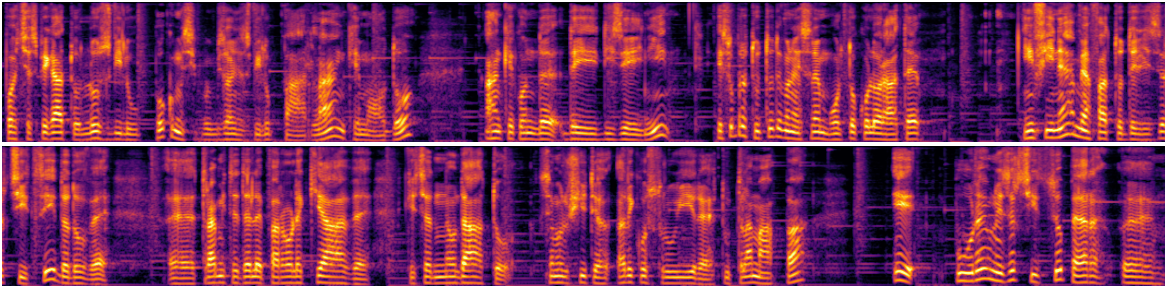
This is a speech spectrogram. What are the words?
Poi ci ha spiegato lo sviluppo, come si, bisogna svilupparla, in che modo, anche con de- dei disegni e soprattutto devono essere molto colorate. Infine abbiamo fatto degli esercizi da dove eh, tramite delle parole chiave che ci hanno dato siamo riusciti a, ricostruire tutta la mappa e pure un esercizio per eh,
